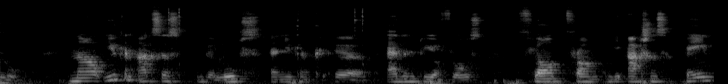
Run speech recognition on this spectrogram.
loop. Now you can access the loops and you can uh, add them to your flows from, from the actions pane.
